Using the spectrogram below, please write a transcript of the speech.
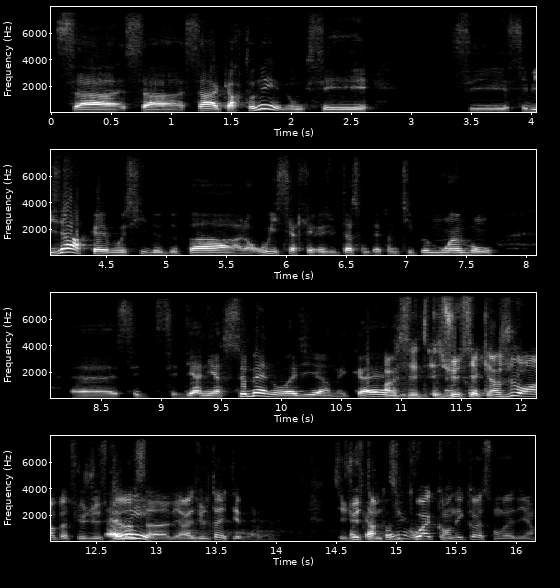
ça, ça, ça a cartonné. Donc, c'est, c'est, bizarre quand même aussi de ne pas. Alors, oui, certes, les résultats sont peut-être un petit peu moins bons euh, ces, dernières semaines, on va dire. Mais quand même. Ah, c'est juste il y a 15 jours, hein, parce que jusqu'à là, ah les résultats étaient. Euh, c'est juste un petit couac en Écosse, on va dire.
